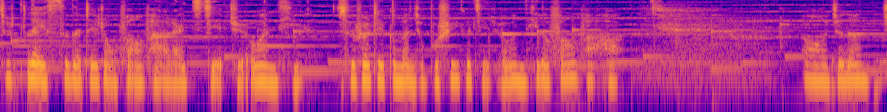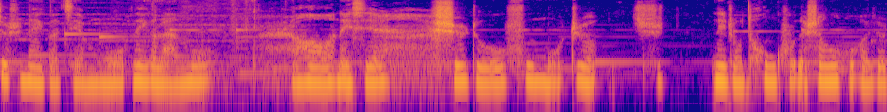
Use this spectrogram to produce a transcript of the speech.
就类似的这种方法来解决问题，所以说这根本就不是一个解决问题的方法哈。然后我觉得就是那个节目那个栏目，然后那些失独父母，就是那种痛苦的生活，就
